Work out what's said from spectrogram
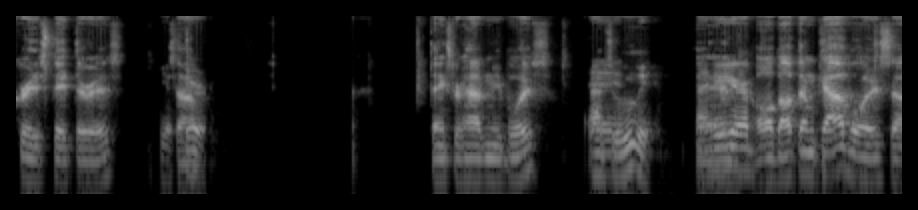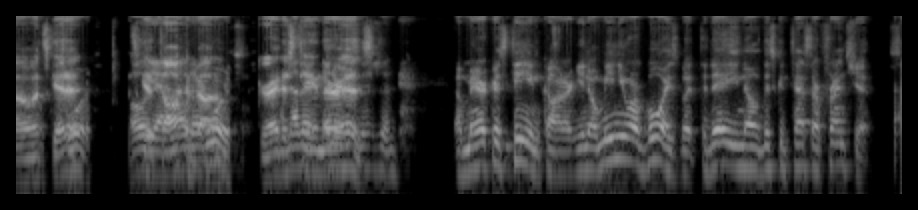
greatest state there is. Yes, So, sir. Thanks for having me, boys. Absolutely. I hear And you're all about them Cowboys, so let's get it. course. Let's Oh, get yeah, talking another- Of about them. Greatest Another team there is. America's team, Connor. You know, me and you are boys, but today, you know, this could test our friendship.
